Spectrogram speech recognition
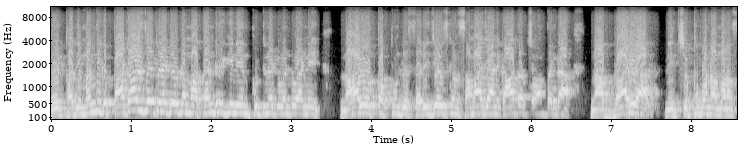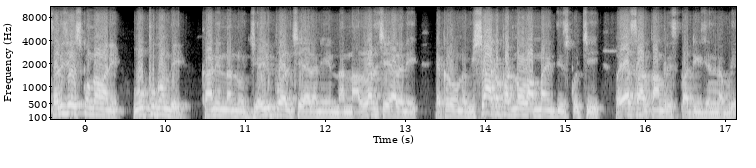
నేను పది మందికి పాఠాలు చెప్పినటువంటి మా తండ్రికి నేను పుట్టినటువంటి వాడిని. నాలో తప్పుంటే సరి చేసుకుని సమాజానికి ఆదర్శవంతంగా నా భార్య నేను చెప్పుకున్నా మనం సరి చేసుకుందామని ఒప్పుకుంది. కానీ నన్ను జైలు పాలు చేయాలని నన్ను అల్లరి చేయాలని ఎక్కడ ఉన్న విశాఖపట్నంలో అమ్మాయిని తీసుకొచ్చి వైఎస్ఆర్ కాంగ్రెస్ పార్టీకి చెందినప్పుడు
